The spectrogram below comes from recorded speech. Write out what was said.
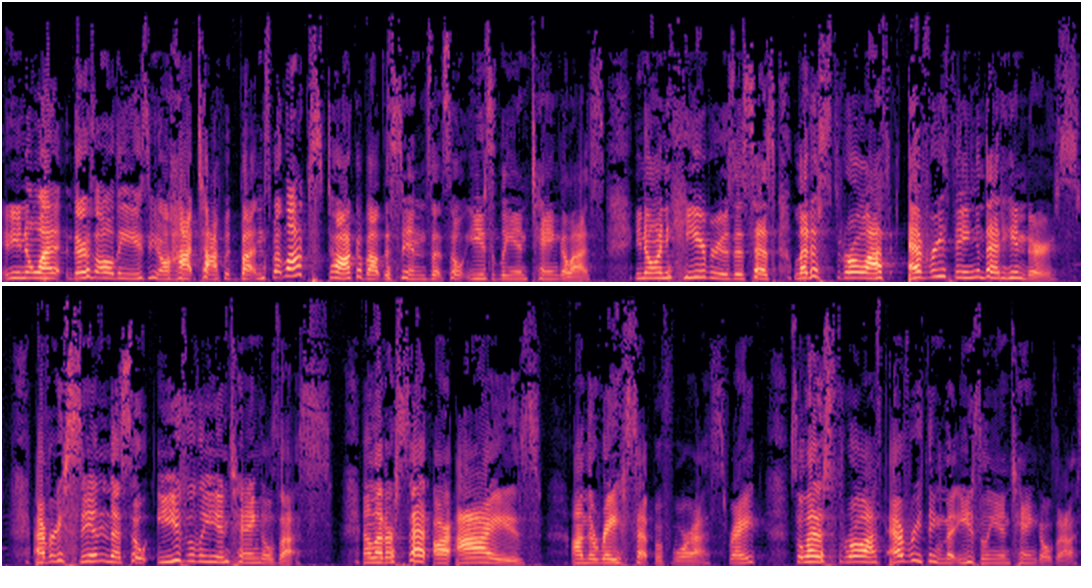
And you know what? There's all these, you know, hot topic buttons, but let's talk about the sins that so easily entangle us. You know, in Hebrews it says, let us throw off everything that hinders, every sin that so easily entangles us, and let us set our eyes on the race set before us, right? So let us throw off everything that easily entangles us.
